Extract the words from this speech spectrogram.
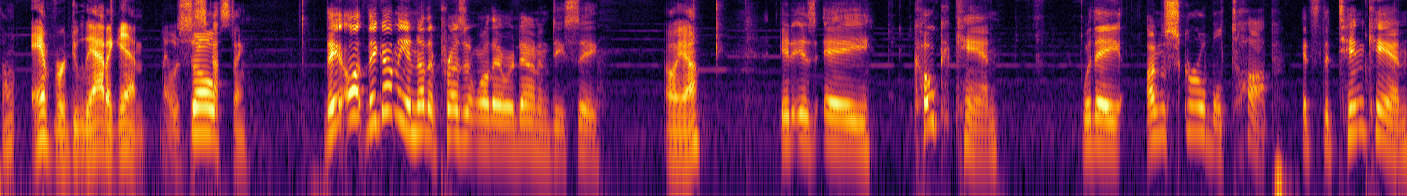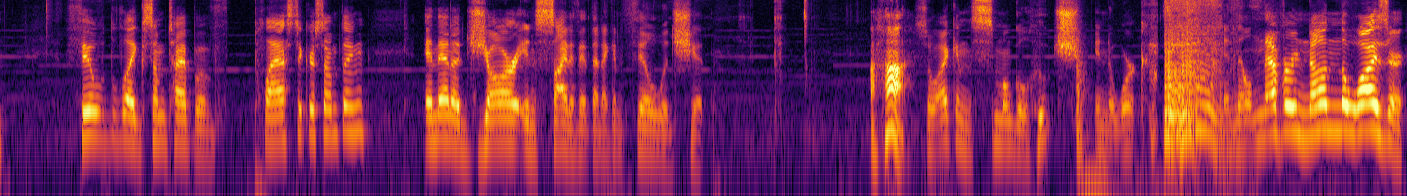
Don't ever do that again. That was So- disgusting. They oh, they got me another present while they were down in DC. Oh yeah. It is a Coke can with a unscrewable top. It's the tin can filled with like some type of plastic or something, and then a jar inside of it that I can fill with shit. Uh huh. So I can smuggle hooch into work. and they'll never none the wiser.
